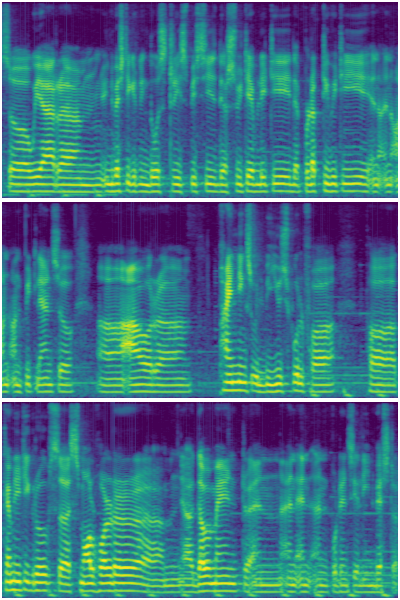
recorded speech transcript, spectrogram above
So we are um, investigating those tree species, their suitability, their productivity in, on, on peatland. So uh, our uh, findings will be useful for for community groups, uh, smallholder, um, uh, government, and, and, and, and potentially investor.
